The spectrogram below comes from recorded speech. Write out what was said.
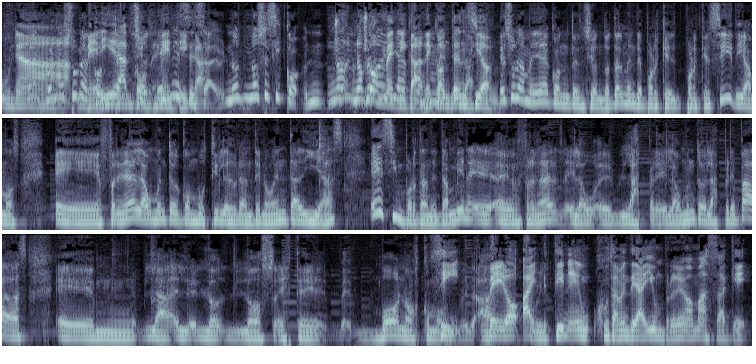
una, Bueno, es una medida es cosmética. No, no sé si. co- No- no cosmética, de contención. Es una medida de contención, totalmente, porque, porque sí, digamos, eh, frenar el aumento de combustibles durante 90 días es importante. También eh, eh, frenar el, las aumento de las prepagas, eh, la- lo- los este, bonos, como. sí, ah, pero hay, tiene justamente hay un problema más a que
